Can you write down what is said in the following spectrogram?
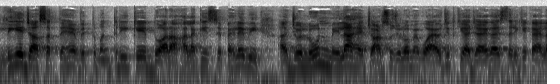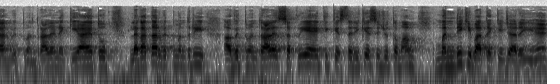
लिए जा सकते सकते हैं वित्त मंत्री के द्वारा। हालाँकि इससे पहले भी जो लोन मेला है 400 जिलों में, वो आयोजित किया जाएगा। इस तरीके का ऐलान वित्त मंत्रालय ने किया है। तो लगातार वित्त मंत्री वित्त मंत्रालय सक्रिय है कि किस तरीके से जो तमाम मंदी की बातें की जा रही हैं,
